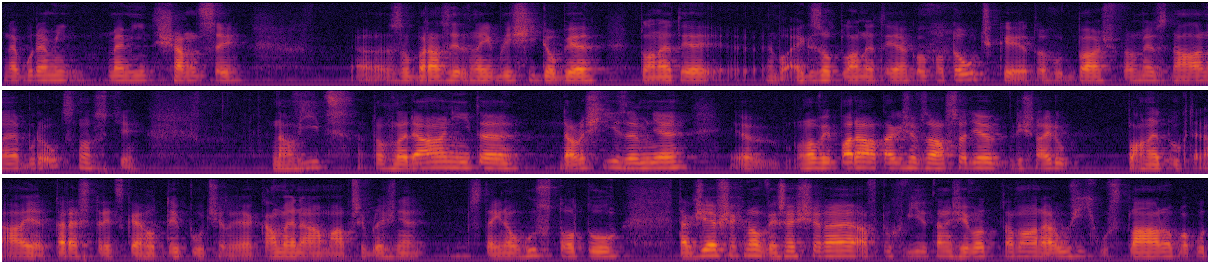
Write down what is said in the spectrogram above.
nebudeme mít šanci eh, zobrazit v nejbližší době planety nebo exoplanety jako kotoučky. Je to hudba až velmi vzdálené budoucnosti. Navíc to hledání té další země, ono vypadá tak, že v zásadě, když najdu planetu, která je terestrického typu, čili je kamená, má přibližně stejnou hustotu, takže je všechno vyřešené a v tu chvíli ten život tam má na růžích ustláno, pokud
